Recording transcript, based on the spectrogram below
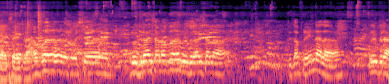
बॅक साईडला बर रोशन रुद्रांश आला रुद्रांश आला तुझा फ्रेंड आला रुद्रा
